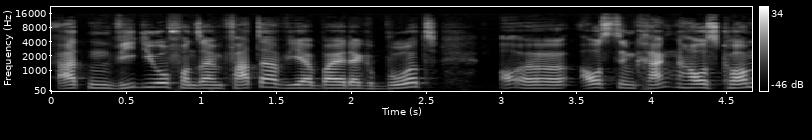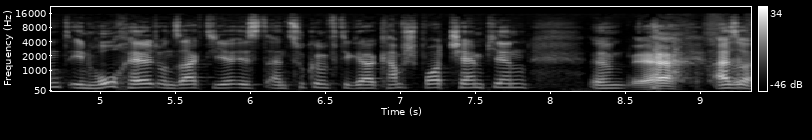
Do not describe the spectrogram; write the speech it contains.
hat ein Video von seinem Vater, wie er bei der Geburt aus dem Krankenhaus kommt, ihn hochhält und sagt, hier ist ein zukünftiger Kampfsport-Champion. Ähm, ja. Also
